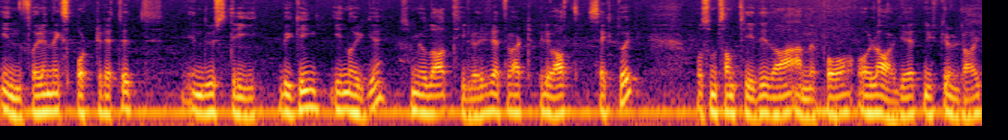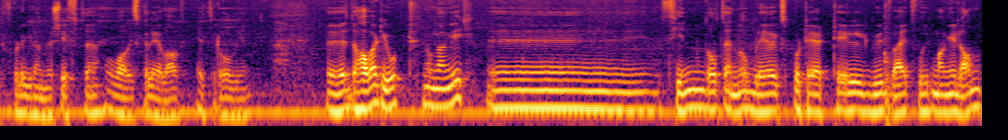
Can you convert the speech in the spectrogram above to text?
innenfor en eksportrettet industribygging i Norge, som jo da tilhører etter hvert privat sektor, og som samtidig da er med på å lage et nytt grunnlag for det grønne skiftet og hva vi skal leve av etter oljen. Eh, det har vært gjort noen ganger. Eh, Finn.no ble jo eksportert til gud veit hvor mange land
